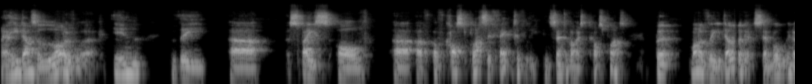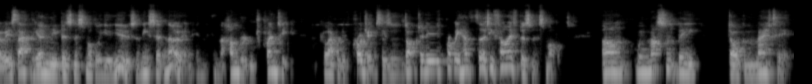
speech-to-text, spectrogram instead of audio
Now, he does a lot of work in the uh, space of, uh, of, of, cost plus, effectively, incentivized cost plus. But one of the delegates said, Well, you know, is that the only business model you use? And he said, No, in, in, in the 120 collaborative projects he's adopted, he's probably had 35 business models. Um, we mustn't be dogmatic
